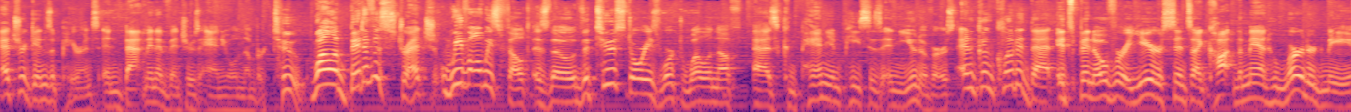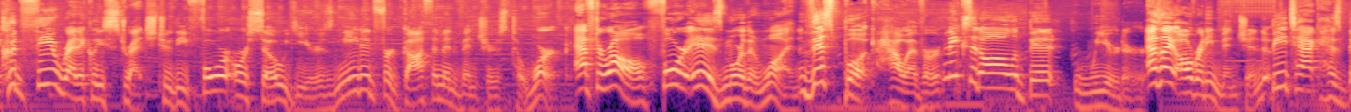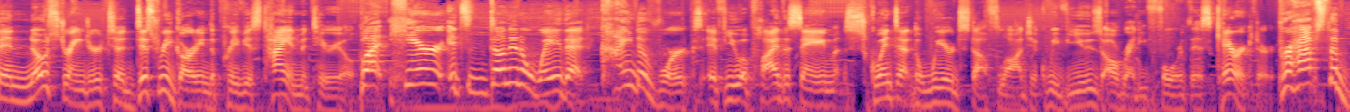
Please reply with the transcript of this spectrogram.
Etrigan's appearance in Batman Adventures Annual Number 2. While a bit of a stretch, we've always felt as though the two stories worked well enough as companion pieces in universe, and concluded that it's been over a year since I caught the man who murdered me could theoretically stretch to the four or so years needed for Gotham Adventures to work. After all, four is more than one. This book, however, makes it all a bit weirder. As I already mentioned, BTAC has been no stranger to disregarding the previous tie-in material, but here it's done in a way that kind of works if you apply the same squint at the weird stuff logic we've used already for this character. Perhaps the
